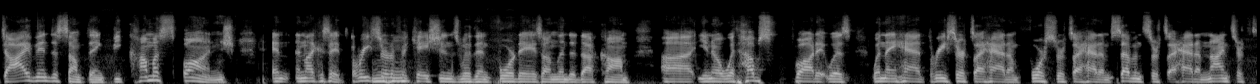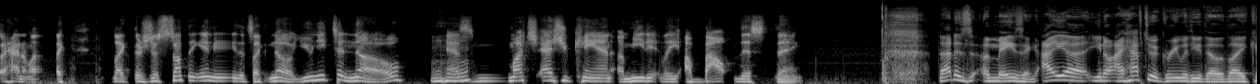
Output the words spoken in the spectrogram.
dive into something, become a sponge, and and like I said, 3 mm-hmm. certifications within four days on Lynda.com. Uh, you know, with HubSpot, it was when they had three certs, I had them, four certs, I had them, seven certs, I had them, nine certs, I had them. Like, like there's just something in me that's like, no, you need to know mm-hmm. as much as you can immediately about this thing. That is amazing. I, uh, you know, I have to agree with you though. Like,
